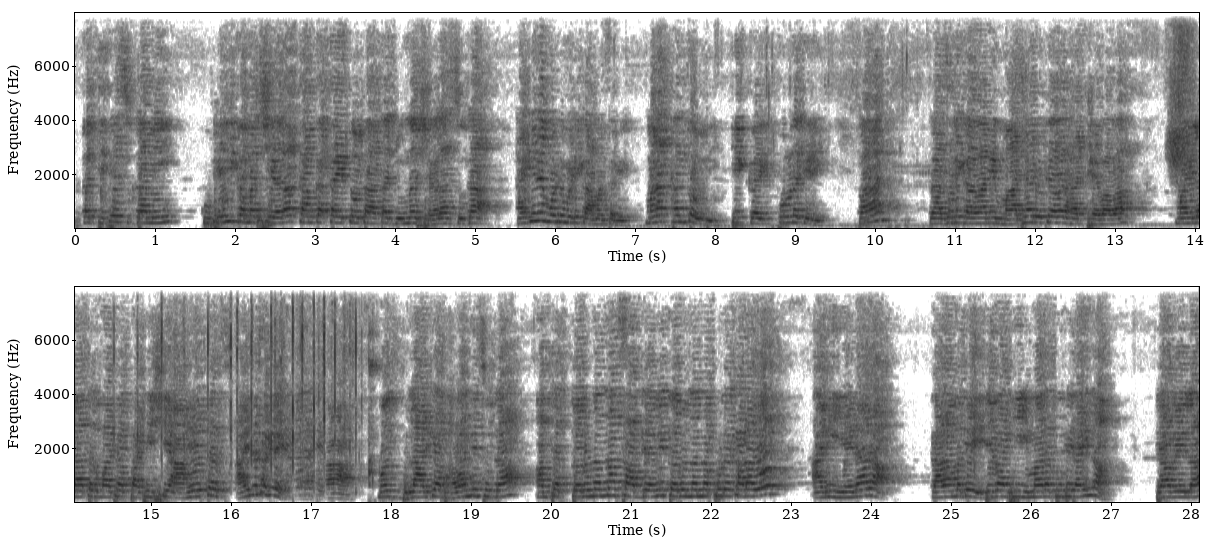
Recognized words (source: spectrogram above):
तर तिथे सुद्धा मी कुठेही कमत शहरात काम करता येत नव्हतं. आता जुन्नर शहरात सुद्धा आहे की नाही मोठी मोठी कामं सगळी? मनात खंत होती. ती पूर्ण केली. पण राजनी गावाने माझ्या डोक्यावर हात ठेवावा. महिला तर माझ्या पाठीशी आहेतच. आहे ना सगळे? हा. मग लाडक्या भावांनी सुद्धा आमच्या तरुणांना साथ द्यावी तरुणांना पुढे काढावं. आणि येणारा काळामध्ये जेव्हा ही इमारत उभी राहील ना त्यावेळेला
